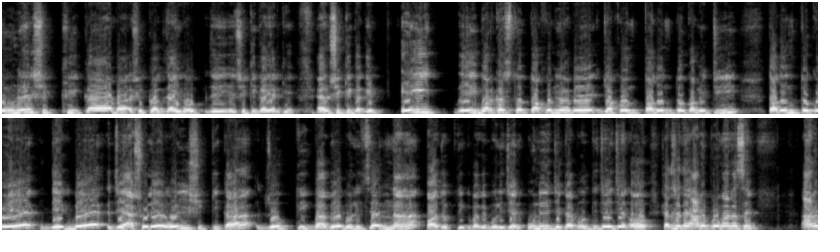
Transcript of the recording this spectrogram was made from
নুনের শিক্ষিকা বা শিক্ষক যাই হোক, যে শিক্ষিকাই আর কি শিক্ষিকাকে, এই এই বরখাস্ত তখনই হবে যখন তদন্ত কমিটি তদন্ত করে দেখবে যে আসলে ওই শিক্ষিকা যৌক্তিকভাবে বলিছেন না অযৌক্তিকভাবে বলিছেন। উনি যেটা বলতে চেয়েছেন, ও, সাথে সাথে আরও প্রমাণ আছে। আরও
